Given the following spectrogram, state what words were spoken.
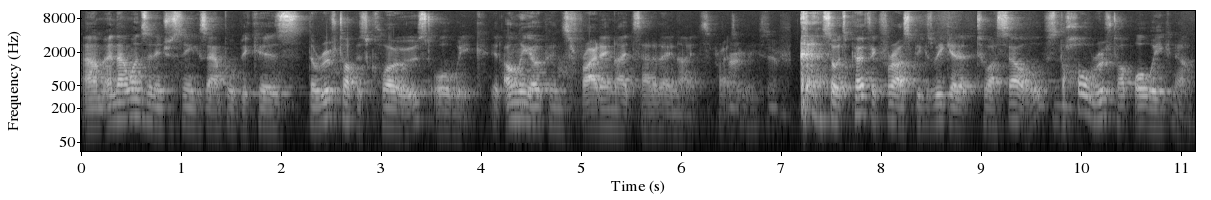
Um, and that one's an interesting example because the rooftop is closed all week. It only opens Friday night, Saturday night, surprisingly. Right, yeah. so it's perfect for us because we get it to ourselves, the mm. whole rooftop all week now.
